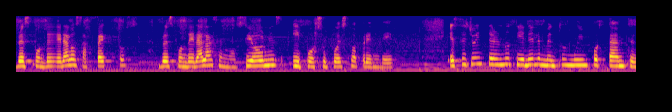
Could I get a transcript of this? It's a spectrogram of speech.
responder a los afectos, responder a las emociones y por supuesto aprender. Este yo interno tiene elementos muy importantes,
